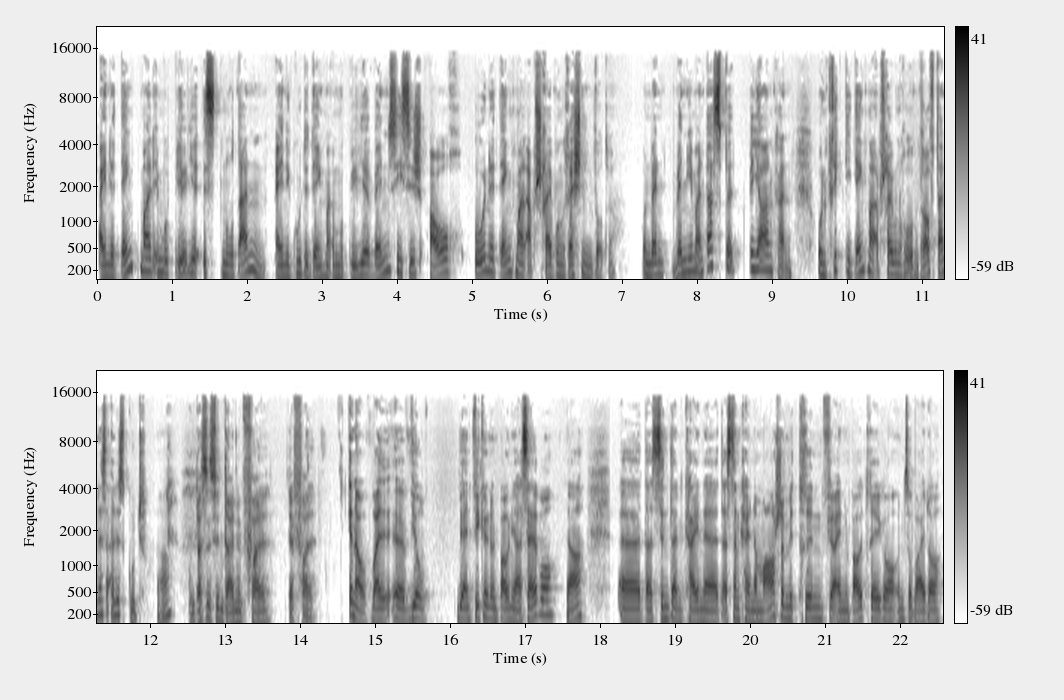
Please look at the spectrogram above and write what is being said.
Eine Denkmalimmobilie ist nur dann eine gute Denkmalimmobilie, wenn sie sich auch ohne Denkmalabschreibung rechnen würde. Und wenn, wenn jemand das be bejahen kann und kriegt die Denkmalabschreibung noch oben drauf, dann ist alles gut. Ja? Und das ist in deinem Fall der Fall. Genau, weil äh, wir, wir entwickeln und bauen ja selber, ja. Äh, da sind dann keine, da ist dann keine Marge mit drin für einen Bauträger und so weiter.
